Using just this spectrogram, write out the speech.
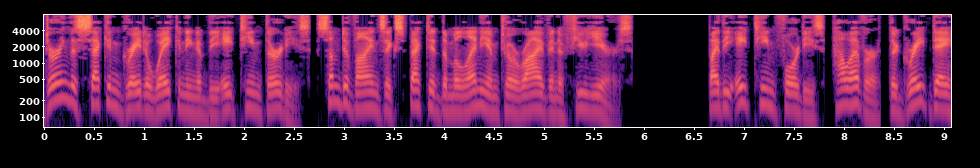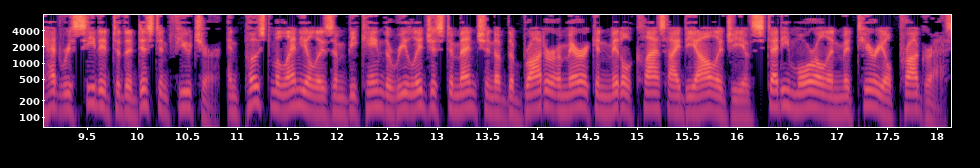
During the Second Great Awakening of the 1830s, some divines expected the millennium to arrive in a few years. By the 1840s, however, the Great Day had receded to the distant future, and postmillennialism became the religious dimension of the broader American middle-class ideology of steady moral and material progress.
